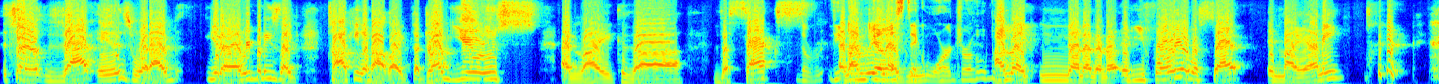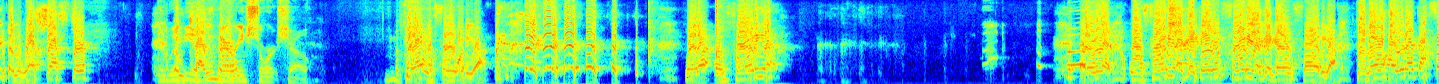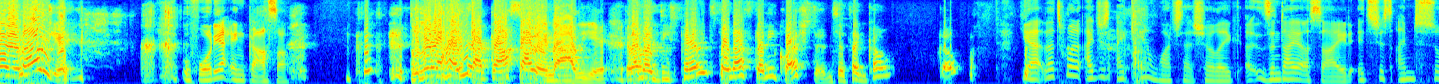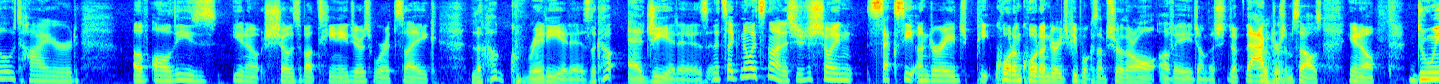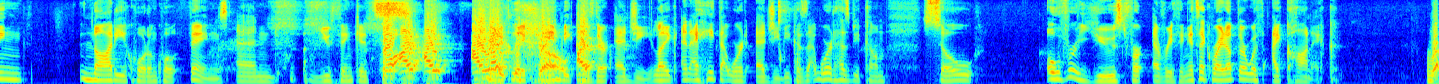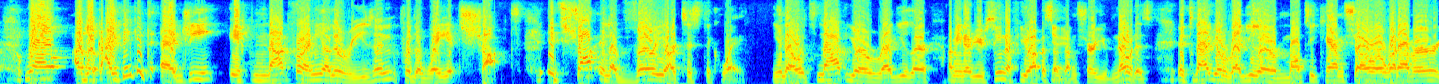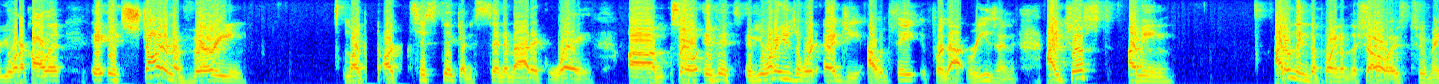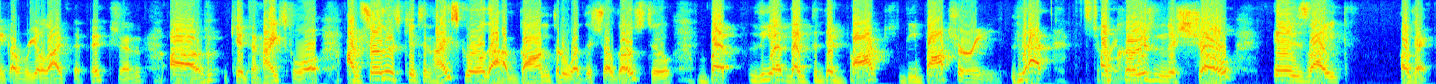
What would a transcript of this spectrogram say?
So that is what I'm. You know, everybody's like talking about like the drug use and like the the sex. The, the and I'm like, unrealistic wardrobe. I'm like, no, no, no, no. If Euphoria was set in Miami, in Westchester, It would be a very short show. fuera Euphoria. fuera Euphoria. Euforia, que quede euforia, que quede euforia. Tú no vas a ir a casa de nadie. Euphoria en casa. Tú no vas a ir a casa de nadie. And I'm like, these parents don't ask any questions. It's like, go, go. Yeah, that's what I just I can't watch that show. Like uh, Zendaya aside, it's just I'm so tired of all these you know shows about teenagers where it's like, look how gritty it is, look how edgy it is, and it's like, no, it's not. It's you're just showing sexy underage, pe- quote unquote underage people because I'm sure they're all of age on the, sh- the actors themselves, you know, doing naughty quote unquote things, and you think it's So I, I, I like the show. because I- they're edgy. Like, and I hate that word edgy because that word has become so overused for everything. It's like right up there with iconic. Right. Well, uh, look, I think it's edgy, if not for any other reason, for the way it's shot. It's shot in a very artistic way. You know, it's not your regular. I mean, if you've seen a few episodes, Yeah. I'm sure you've noticed. It's not your regular multicam show or whatever you want to call it. it. It's shot in a very like artistic and cinematic way. Um, so if it's if you want to use the word edgy, I would say for that reason. I just, I mean, I don't think the point of the show is to make a real life depiction of kids in high school. I'm sure there's kids in high school that have gone through what this show goes to, but the uh, like the debauch debauchery that occurs in this show is like okay.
